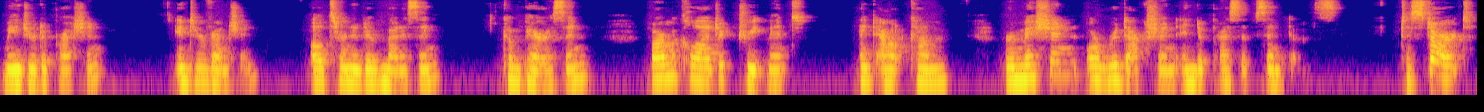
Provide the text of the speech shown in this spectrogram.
major depression, intervention, alternative medicine, comparison, pharmacologic treatment, and outcome, remission or reduction in depressive symptoms. To start,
